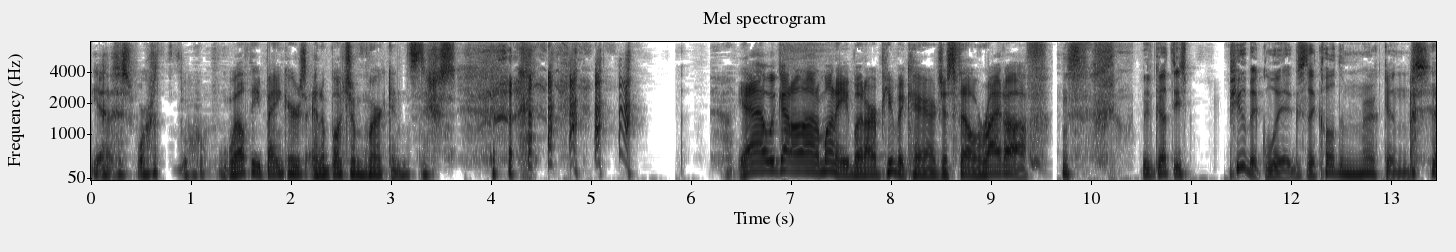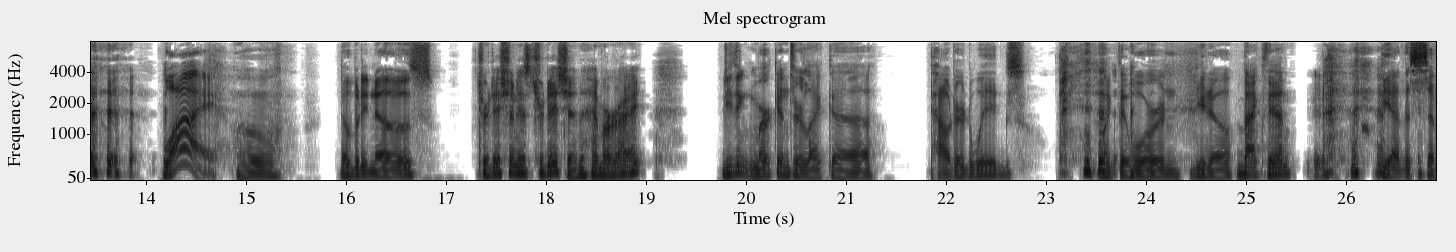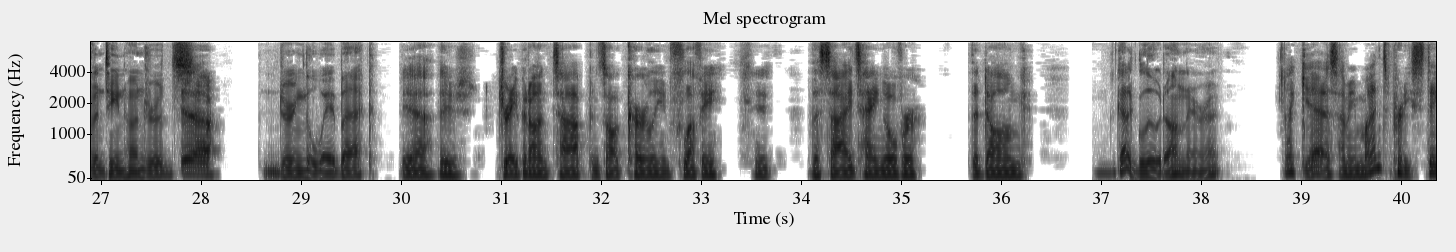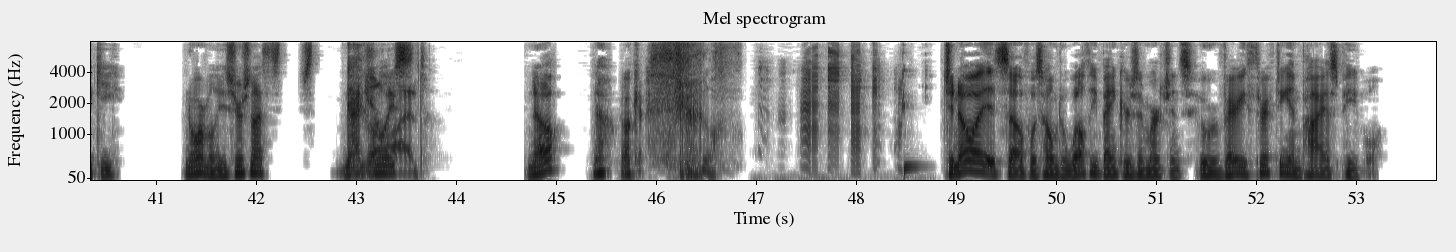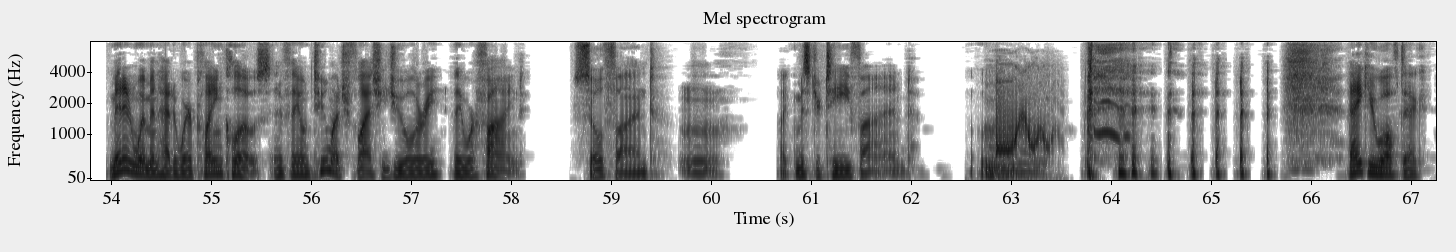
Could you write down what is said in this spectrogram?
Yeah, there's worth, wealthy bankers and a bunch of merkins. Yeah, we got a lot of money, but our pubic hair just fell right off. We've got these pubic wigs. They call them Merkins. Why? Oh, nobody knows. Tradition is tradition, am I right? Do you think Merkins are like uh, powdered wigs? Like they wore in, you know, Back then. yeah, the 1700s yeah. during the way back. Yeah, they just drape it on top and it's all curly and fluffy. It, the sides hang over the dong. Got to glue it on there, right? I guess. I mean, mine's pretty sticky. Normally, is yours not naturally? No? No? Okay. Genoa itself was home to wealthy bankers and merchants who were very thrifty and pious people. Men and women had to wear plain clothes, and if they owned too much flashy jewelry, they were fined. so fined. Mm. Like Mr. T fined. Thank you, Wolf Dick.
